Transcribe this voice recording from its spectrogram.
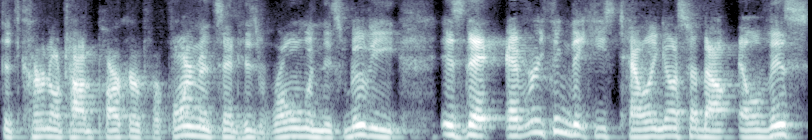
the Colonel Tom Parker performance and his role in this movie is that everything that he's telling us about Elvis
